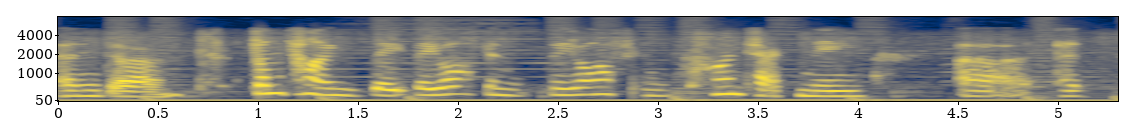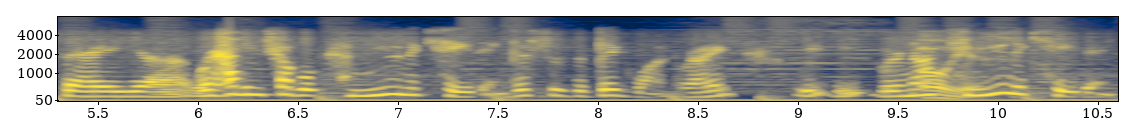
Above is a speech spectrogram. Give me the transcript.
And um, sometimes they, they often, they often contact me uh, and say uh, we're having trouble communicating. This is a big one, right? We, we, are not oh, communicating,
